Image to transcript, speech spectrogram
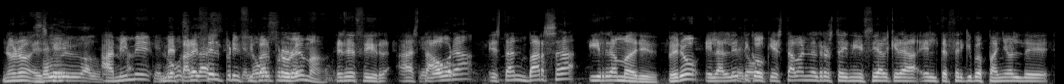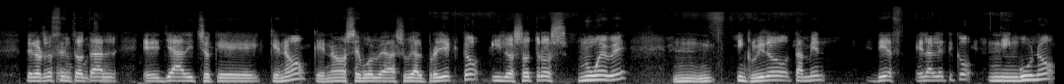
No, no, es que a, mí me, parece el principal problema. Es decir, hasta ahora están Barça y Real Madrid, pero el Atlético que estaba en el roster inicial, que era el tercer equipo español de, los dos en total, eh, ya ha dicho que, que no, que no se vuelve a subir al proyecto, y los otros nueve, mm, incluido también 10 el Atlético, ninguno,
